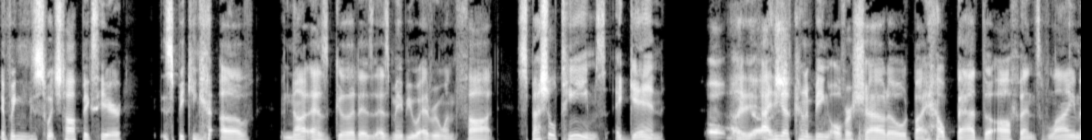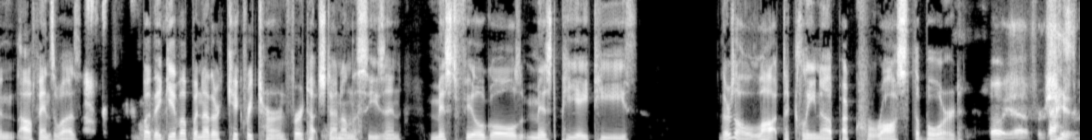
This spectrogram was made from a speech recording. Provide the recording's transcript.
If we can switch topics here, speaking of not as good as as maybe what everyone thought, special teams again Oh my I. I think that's kind of being overshadowed by how bad the offensive line and offense was. But they give up another kick return for a touchdown on the season, missed field goals, missed PATs. There's a lot to clean up across the board. Oh yeah, for guys, sure.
